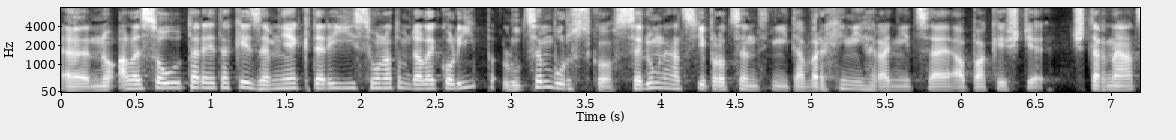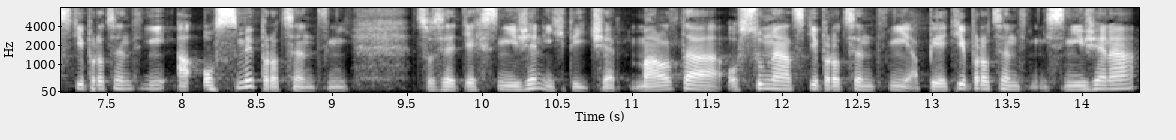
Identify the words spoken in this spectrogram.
Eh, no ale jsou tady taky země, které jsou na tom daleko líp. Lucembursko 17% ta vrchní hranice a pak ještě 14% a 8%, co se těch snížených týče. Malta 18% a 5% snížená.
